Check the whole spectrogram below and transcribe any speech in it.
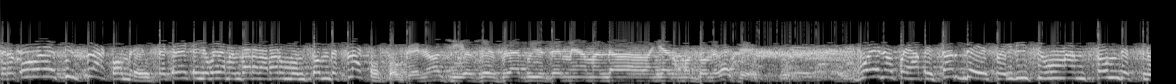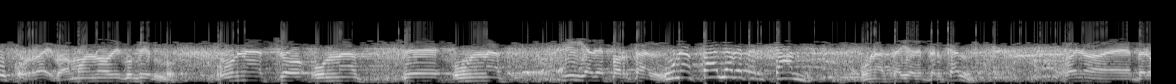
Pero ¿cómo va a decir flaco, hombre? ¿Usted cree que yo voy a mandar a lavar un montón de flacos? ¿Por qué no? Si yo soy flaco y usted me ha mandado a bañar un montón de veces. A pesar de eso, ahí dice un mantón de. Por ahí, vamos a no discutirlo. Una, so, una, se- una silla de portal. Una talla de percal. Una silla de percal. Bueno, eh, pero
